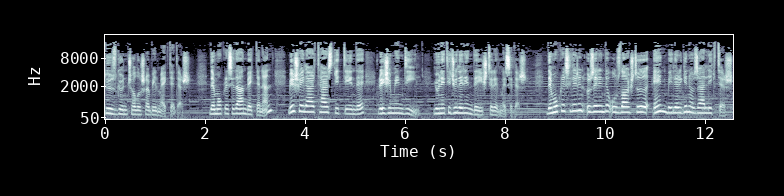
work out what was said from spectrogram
düzgün çalışabilmektedir. Demokrasiden beklenen bir şeyler ters gittiğinde rejimin değil, yöneticilerin değiştirilmesidir. Demokrasilerin üzerinde uzlaştığı en belirgin özelliktir.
